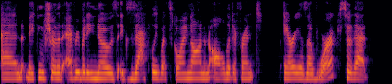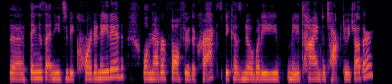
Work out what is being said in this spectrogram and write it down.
and making sure that everybody knows exactly what's going on in all the different areas of work so that the things that need to be coordinated will never fall through the cracks because nobody made time to talk to each other?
